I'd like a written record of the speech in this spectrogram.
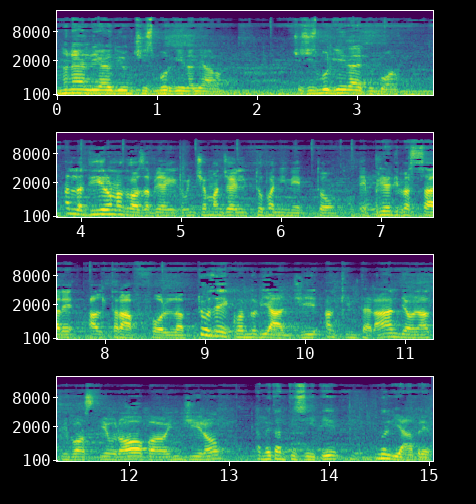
Non è a livello di un cheeseburger italiano. Cioè, il cheeseburger in Italia è più buono. Allora ti dirò una cosa prima che cominci a mangiare il tuo paninetto e prima di passare al truffle. Tu sai che quando viaggi, anche in Thailandia o in altri posti Europa o in giro, avete tanti siti, non li apre.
